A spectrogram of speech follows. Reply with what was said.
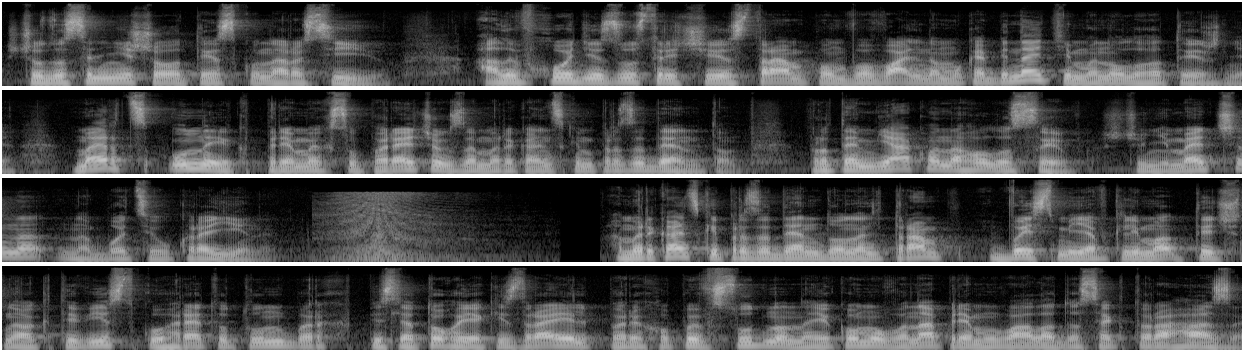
щодо сильнішого тиску на Росію. Але в ході зустрічі з Трампом в овальному кабінеті минулого тижня Мерц уник прямих суперечок з американським президентом, проте м'яко наголосив, що Німеччина на боці України. Американський президент Дональд Трамп висміяв кліматичну активістку Грету Тунберг після того, як Ізраїль перехопив судно, на якому вона прямувала до сектора Гази.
